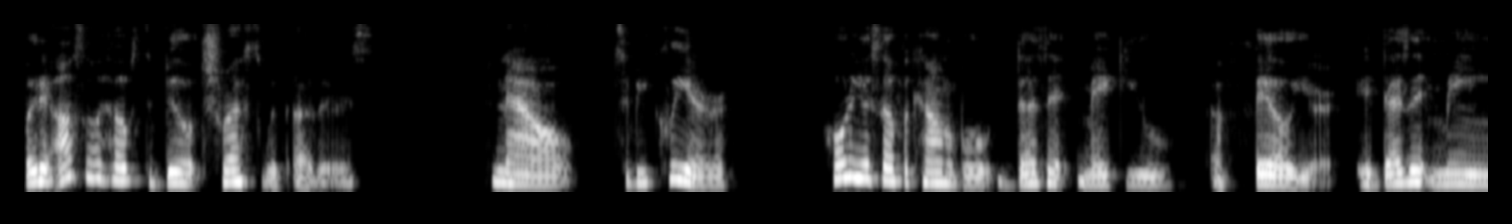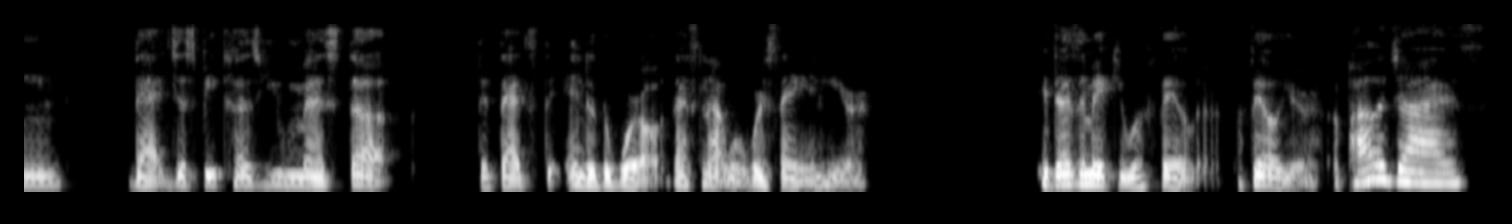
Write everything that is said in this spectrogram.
but it also helps to build trust with others. Now, to be clear, holding yourself accountable doesn't make you a failure. It doesn't mean that just because you messed up that that's the end of the world. That's not what we're saying here. It doesn't make you a failure. A failure. Apologize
